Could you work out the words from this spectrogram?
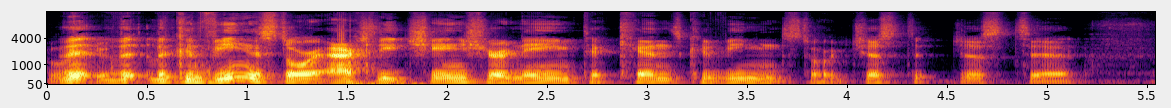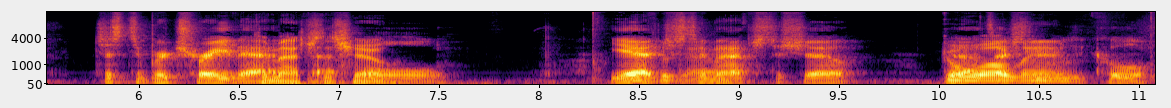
Like The, the the convenience store actually changed their name to Ken's Convenience Store just to, just to just to portray that to match the that show. whole- yeah, Look at just to match the show. Go That's all actually in. Really cool.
